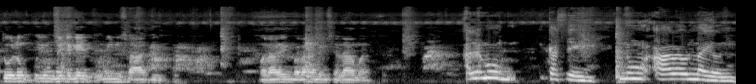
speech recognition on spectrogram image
tulong po yung binigay po ninyo sa akin. Maraming maraming salamat po. Alam mo, kasi, nung araw na yun,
